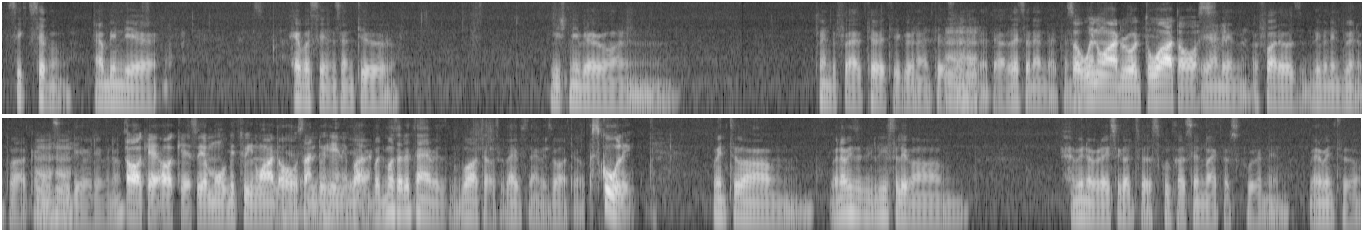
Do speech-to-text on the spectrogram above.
six, seven. I've been there ever since until reached maybe around 25, 30, going on 30, something like that, or lesser than that. you Mm-hmm. So know. Windward Road to Waterhouse. yeah, and then my father was living in Duhaney Park, and I Mhm. be there with him, you know. Okay, okay. So you moved between Waterhouse Yeah, and Duhaney yeah, Park. But most of the time is Waterhouse, lifetime is Waterhouse. Schooling. went to um when I was used to live um in Winnover, I used to go to a school called St. Michael's School and then when I went to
